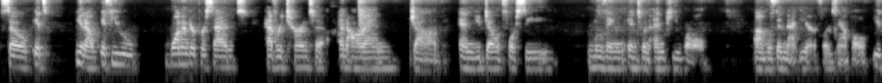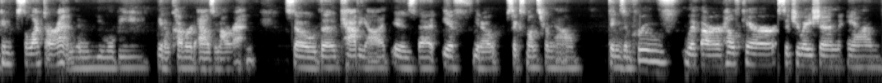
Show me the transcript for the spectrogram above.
So it's you know, if you 100% have returned to an RN job and you don't foresee moving into an NP role um, within that year, for example, you can select RN and you will be, you know, covered as an RN. So the caveat is that if, you know, six months from now, things improve with our healthcare situation and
